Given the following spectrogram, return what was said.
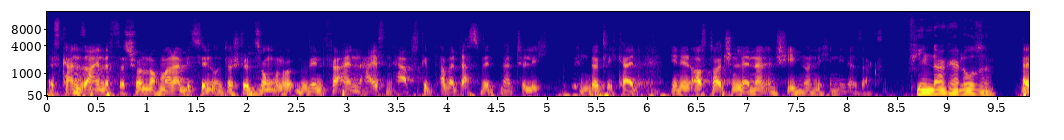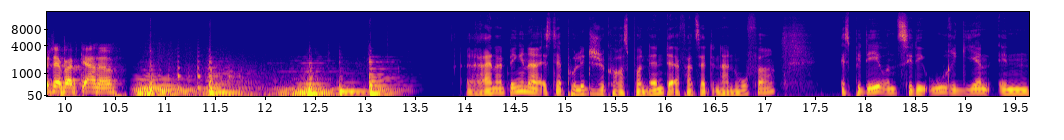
es kann sein, dass das schon noch mal ein bisschen Unterstützung und Rückenwind für einen heißen Herbst gibt, aber das wird natürlich in Wirklichkeit in den ostdeutschen Ländern entschieden und nicht in Niedersachsen. Vielen Dank, Herr Lose. Herr Steppert, gerne. Reinhard Bingener ist der politische Korrespondent der FAZ in Hannover. SPD und CDU regieren in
